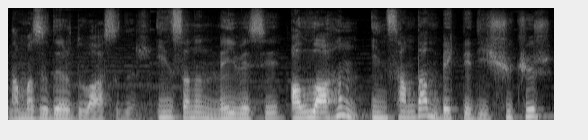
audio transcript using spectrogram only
namazıdır, duasıdır. İnsanın meyvesi, Allah'ın insandan beklediği şükür,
